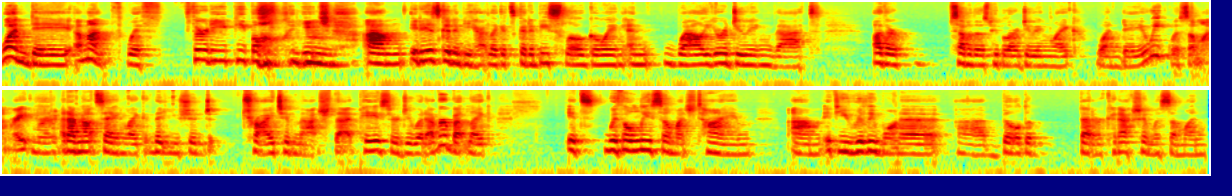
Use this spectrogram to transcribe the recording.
one day a month with 30 people each, um, it is going to be hard. Like it's going to be slow going. And while you're doing that, other some of those people are doing like one day a week with someone, right? Right. And I'm not saying like that you should try to match that pace or do whatever, but like it's with only so much time. Um, if you really want to uh, build a better connection with someone,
